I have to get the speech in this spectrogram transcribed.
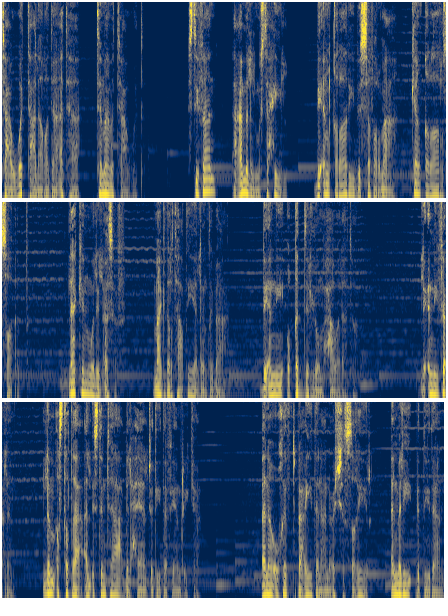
تعودت على رداءتها تمام التعود. ستيفان عمل المستحيل بأن قراري بالسفر معه كان قرار صائب. لكن وللأسف ما قدرت أعطيه الانطباع بأني أقدر له محاولاته لأني فعلا لم أستطع الاستمتاع بالحياة الجديدة في أمريكا. أنا أخذت بعيدا عن عش الصغير المليء بالديدان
